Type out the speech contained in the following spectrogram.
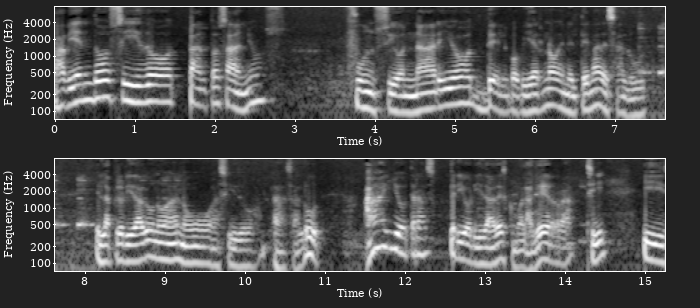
Habiendo sido tantos años funcionario del gobierno en el tema de salud, la prioridad uno A no ha sido la salud. Hay otras prioridades como la guerra, ¿sí? Y,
